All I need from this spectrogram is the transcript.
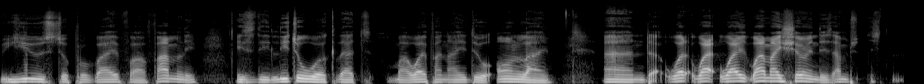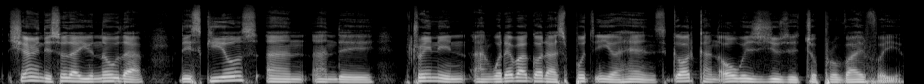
use to provide for our family is the little work that my wife and I do online. And what why why why am I sharing this? I'm sharing this so that you know that the skills and and the training and whatever God has put in your hands, God can always use it to provide for you.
